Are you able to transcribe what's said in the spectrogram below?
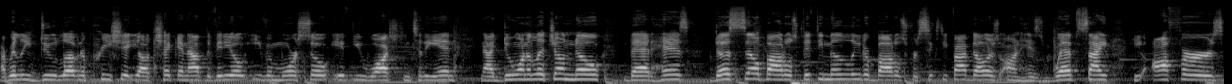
I really do love and appreciate y'all checking out the video, even more so if you watched until the end. Now, I do want to let y'all know that Hez does sell bottles, 50 milliliter bottles for $65 on his website. He offers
